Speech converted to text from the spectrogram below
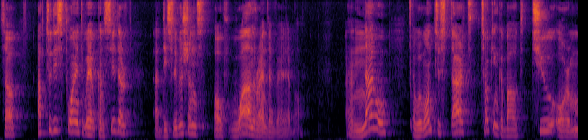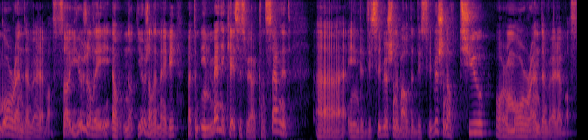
So up to this point, we have considered uh, distributions of one random variable. And now we want to start talking about two or more random variables. So usually, oh, not usually maybe, but in many cases we are concerned uh, in the distribution about the distribution of two or more random variables.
